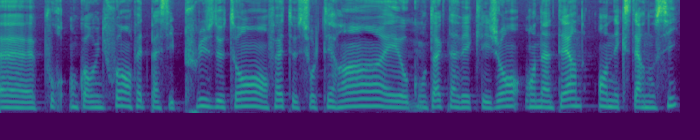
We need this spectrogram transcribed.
euh, pour encore une fois en fait passer plus de temps en fait sur le terrain et au contact avec les gens en interne, en externe aussi.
